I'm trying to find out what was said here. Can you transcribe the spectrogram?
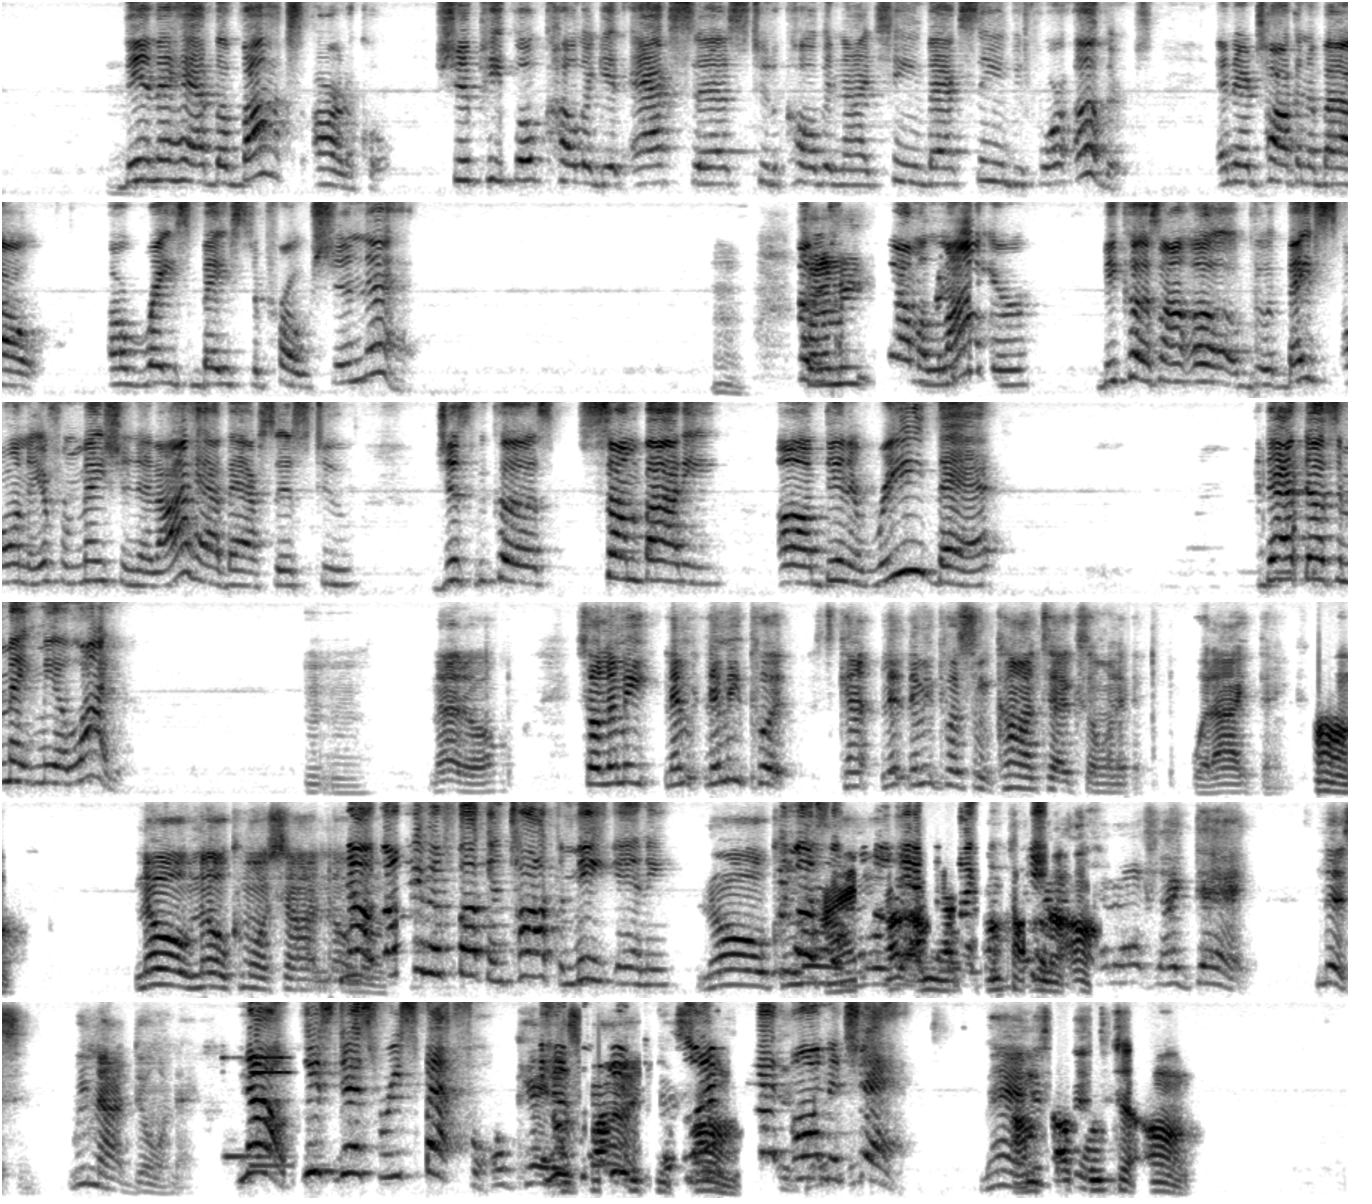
Mm-hmm. Then they have the Vox article. Should people of color get access to the COVID 19 vaccine before others? And they're talking about a race based approach in that. So So let to me. say I'm a liar because I, uh, based on the information that I have access to, just because somebody um, didn't read that, that doesn't make me a liar. Mm-mm, not at all. So let me let me let me put let, let me put some context on it. What I think. Um, No, no, come on, Sean. No, No, no, don't even fucking talk to me, Annie. no, come on. I have ain't, no, looked I, at I'm not. like I'm talking to um. Get off like that. Listen, we're not doing that. No, he's disrespectful. Okay, And that's he fine. put That's blank that on the chat. Man, I'm this, talking to um.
